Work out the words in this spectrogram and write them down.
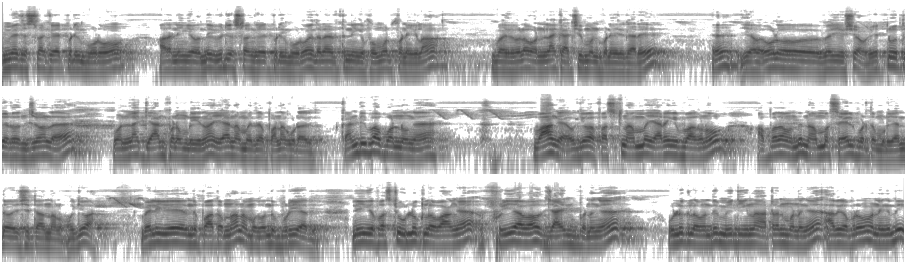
இமேஜஸ்லாம் க்ரியேட் பண்ணி போடுவோம். அதை நீங்கள் வந்து வீடியோஸ்லாம் க்ரியேட் பண்ணி போடுவோம். இதெல்லாம் எடுத்து நீங்கள் ப்ரமோட் பண்ணிக்கலாம். இப்போ இவ்வளோ ஒன் லேக் அச்சீவ்மெண்ட் பண்ணியிருக்காரு. எவ்வளோ பெரிய விஷயம்? எட்நூற்றி இருபத்தஞ்சு நாளில் ஒன் லேக் ஏர்ன் பண்ண முடியுதுன்னா ஏன் நம்ம இதை பண்ணக்கூடாது? கண்டிப்பாக பண்ணுங்க. வாங்க ஓகேவா ஃபஸ்ட்டு நம்ம இறங்கி பார்க்கணும். அப்போ தான் வந்து நம்ம செயல்படுத்த முடியும் எந்த விஷயத்தாக இருந்தாலும். ஓகேவா வெளியே வந்து பார்த்தோம்னா நமக்கு வந்து புரியாது. நீங்கள் ஃபஸ்ட்டு உள்ளுக்குள்ளே வாங்க. ஃப்ரீயாகவாக ஜாயின் பண்ணுங்கள் உள்ளுக்குள்ளே வந்து மீட்டிங்லாம் அட்டன் பண்ணுங்கள் அதுக்கப்புறமா நீங்கள் வந்து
